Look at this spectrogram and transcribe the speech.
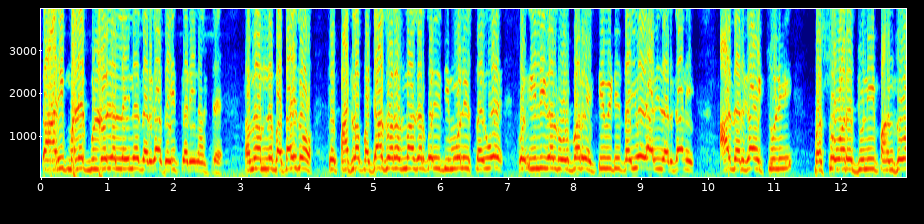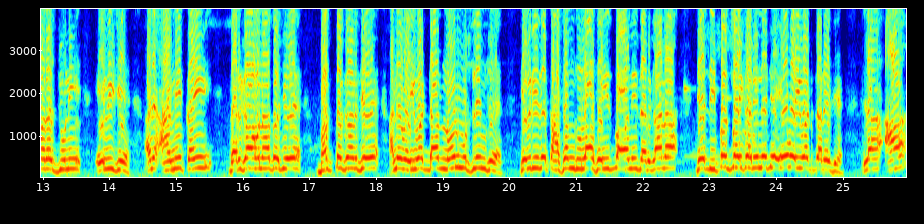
તો આરીફ મલેક બુલડોઝર લઈને દરગાહ શહીદ કરી નાખશે. તમે અમને બતાવી દો કે પાછલા પચાસ વર્ષમાં અગર કોઈ ડિમોલિશ થયું હોય, કોઈ ઇલીગલ રોડ પર એક્ટિવિટી થઈ હોય આવી દરગાહની, આ દરગાહ એકચ્યુઅલી બસો વર્ષ જૂની, પાંચસો વર્ષ જૂની એવી છે. અને આની કઈ દરગાહોના તો જે ભક્તગણ છે અને વહીવટદાર નોન મુસ્લિમ છે, જેવી રીતે કાસમ દુલા શહીદ બાવાની દરગાહના જે દીપકભાઈ કરીને છે એ વહીવટ કરે છે. એટલે આ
